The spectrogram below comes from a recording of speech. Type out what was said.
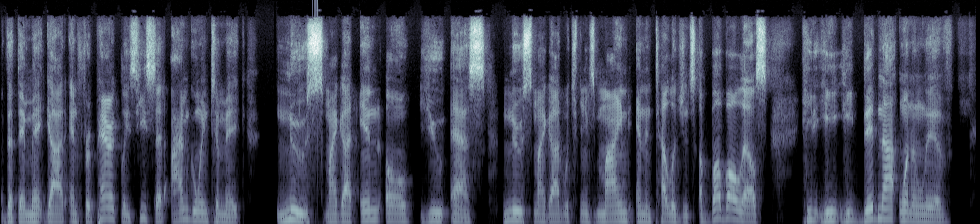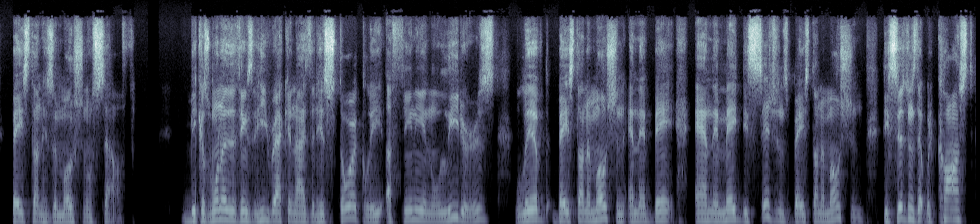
that they make God. And for Pericles, he said, I'm going to make nous, my God, N O U S, nous, my God, which means mind and intelligence. Above all else, he, he, he did not want to live based on his emotional self because one of the things that he recognized that historically Athenian leaders lived based on emotion and they ba- and they made decisions based on emotion, decisions that would cost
